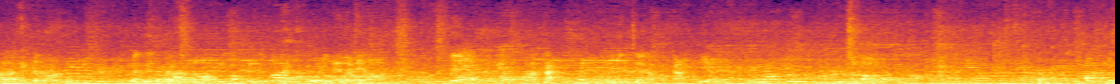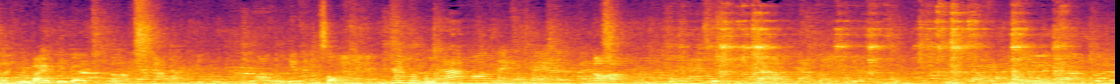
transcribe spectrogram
พาราเซตามอลก็คือถ้าไปข้างนอกที่บอกไปเลยว่าป่วยแน่นอนไม่อากาศไม่เจอกับอากาศเปลี่ยนตลอดไปคุยไป คุยไปส้มค่ะขอบคุณค่ะนอกยาวยาวเยอะเงินหาคนไป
